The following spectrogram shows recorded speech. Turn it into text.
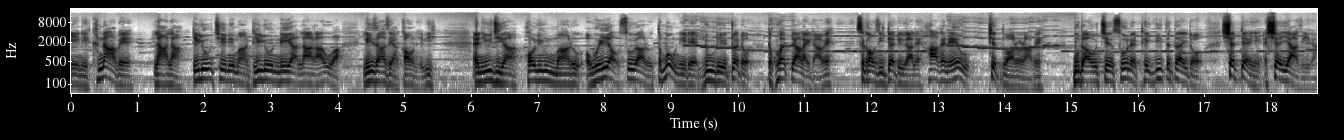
နေနေခဏပဲလာလာဒီလိုအခြေအနေမှာဒီလိုနေရလာတာကလေးစားစရာကောင်းနေပြီ NUG ဟာဟောလိဝုဒ်မာတို့အဝေးရောက်ဆိုးရတို့တမုတ်နေတဲ့လူတွေအတွက်တော့တခွက်ပြလိုက်တာပဲ စကောင်စီတက်တွေကလည်းဟာကနေကိုဖြစ်သွားတော့တာပဲဘူတာကိုကျင်ဆိုးနဲ့ထိပ်သီးတက်တိုက်တော့ရှက်တက်ရင်အရှက်ရစေတာ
